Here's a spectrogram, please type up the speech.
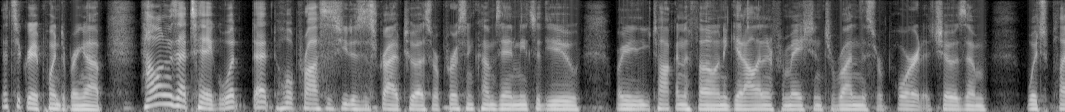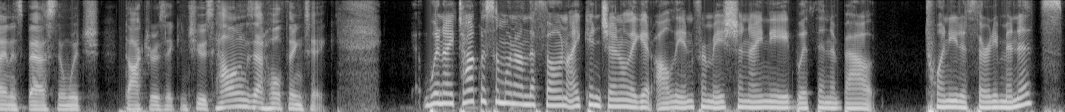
That's a great point to bring up. How long does that take? What that whole process you just described to us, where a person comes in, meets with you, or you, you talk on the phone and get all that information to run this report. It shows them which plan is best and which doctors they can choose. How long does that whole thing take? When I talk with someone on the phone, I can generally get all the information I need within about 20 to 30 minutes.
